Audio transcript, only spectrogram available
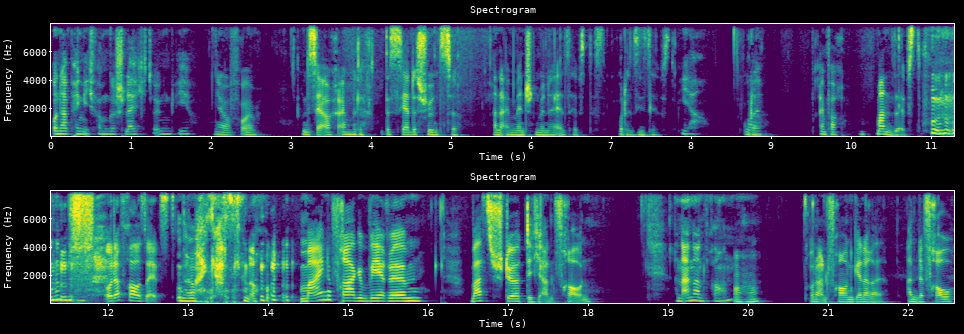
unabhängig vom Geschlecht irgendwie. Ja, voll. Und das ist ja auch einfach, das ist ja das Schönste an einem Menschen, wenn er selbst ist. Oder sie selbst. Ja. Voll. Oder einfach Mann selbst. Oder Frau selbst. Ganz genau. Meine Frage wäre, was stört dich an Frauen? An anderen Frauen? Mhm. Oder an Frauen generell? An der Frau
